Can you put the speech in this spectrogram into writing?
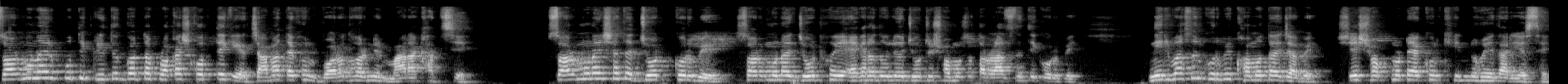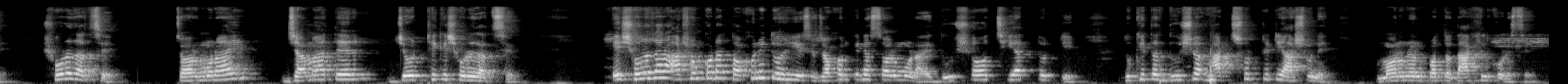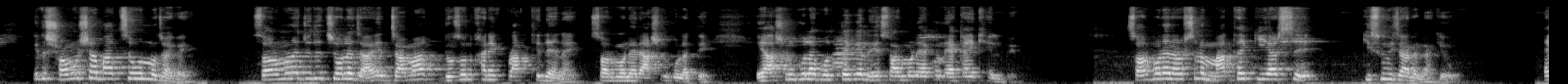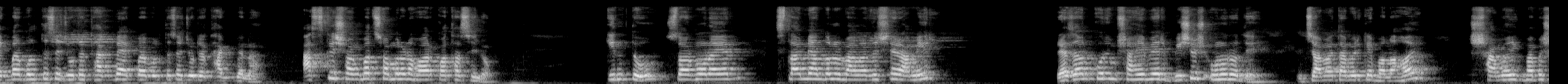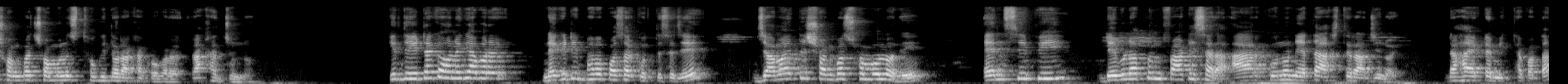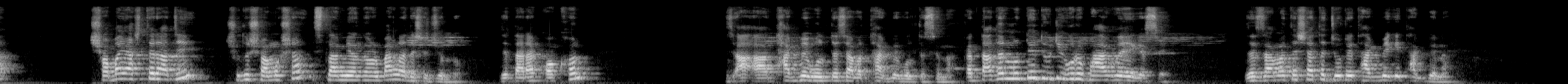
চরমনায়ের প্রতি কৃতজ্ঞতা প্রকাশ করতে গিয়ে জামাত এখন বড় ধরনের মারা খাচ্ছে। চরমনায়ের সাথে জোট করবে চরমনায় জোট হয়ে এগারো দলীয় জোটে সমঝোতার রাজনীতি করবে, নির্বাচন করবে, ক্ষমতায় যাবে। সে স্বপ্নটা এখন ক্ষীণ হয়ে দাঁড়িয়েছে। সরে যাচ্ছে। চরমনায় জামাতের জোট থেকে সরে যাচ্ছে। এই সরে যাওয়ার আশঙ্কাটা তখনই তৈরি হয়েছে যখন কিনা চরমনায় দুশো ছিয়াত্তরটি, দুঃখিত দুইশো আটষট্টিটি আসনে মনোনয়নপত্র দাখিল করেছে। কিন্তু সমস্যা বাড়ছে অন্য জায়গায়। চরমনায় যদি চলে যায়, জামাত ডজন খানেক প্রার্থী দেয় নাই চরমনের আসনগুলাতে। এই আসনগুলা বলতে গেলে চরমনে এখন একাই খেলবে। চরমনের আসলে মাথায় কি আসছে, কিছুই জানে না কেউ। একবার বলতেছে জোটে থাকবে, একবার বলতেছে জোটে থাকবে না। আজকে সংবাদ সম্মেলন হওয়ার কথা ছিল। কিন্তু চরমনায়ের ইসলামী আন্দোলন বাংলাদেশের আমির রেজাউল করিম সাহেবের বিশেষ অনুরোধে জামায়াত আমিরকে বলা হয়, সাময়িকভাবে সংবাদ সম্মেলন স্থগিত রাখা রাখার জন্য। কিন্তু এটাকে অনেকে আবার নেগেটিভ ভাবে প্রচার করতেছে যে, জামায়াতের সংবাদ সম্মেলনে এনসিপি ডেভেলপমেন্ট পার্টি ছাড়া আর কোনো নেতা আসতে রাজি নয়। ডাহা একটা মিথ্যা কথা। সবাই আসতে রাজি, শুধু সমস্যা ইসলামী আন্দোলন বাংলাদেশের জন্য, যে তারা কখন থাকবে বলতেছে, আবার থাকবে বলতেছে না। কারণ তাদের মধ্যে দুইটি গ্রুপ ভাগ হয়ে গেছে। যে জামাতের সাথে জোটে থাকবে কি থাকবে না।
